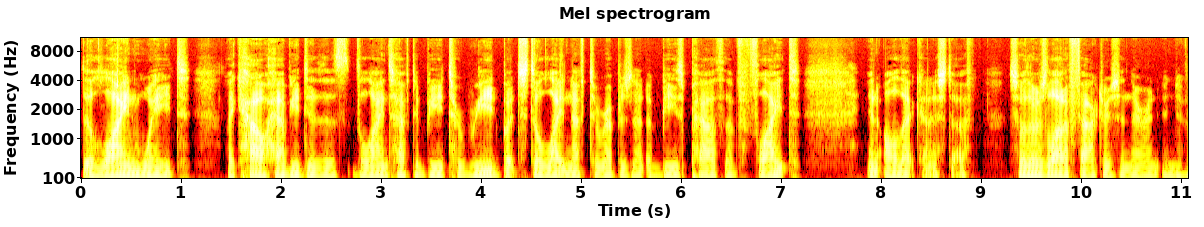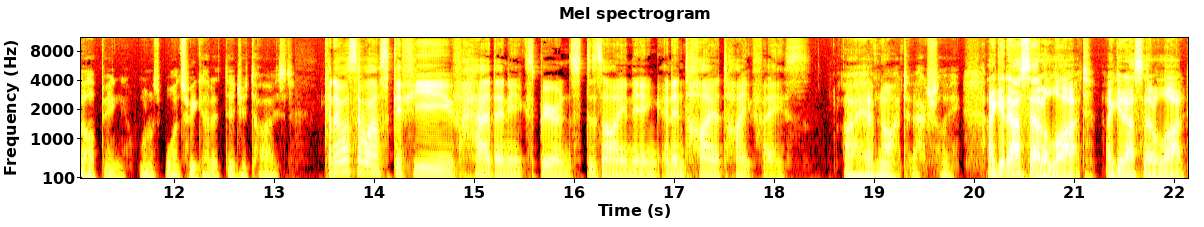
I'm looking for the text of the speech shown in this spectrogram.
the line weight. Like how heavy do this, the lines have to be to read, but still light enough to represent a bee's path of flight, and all that kind of stuff. So there's a lot of factors in there in, in developing once once we got it digitized. Can I also ask if you've had any experience designing an entire typeface? I have not actually. I get asked that a lot. I get asked that a lot.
